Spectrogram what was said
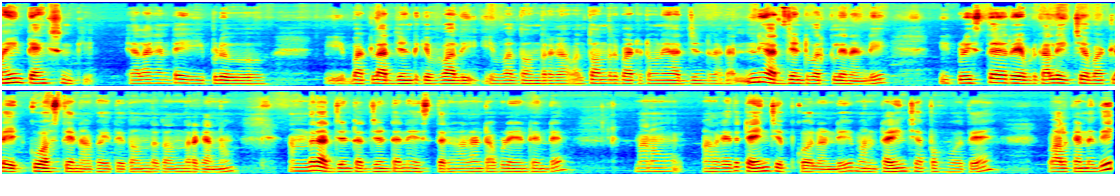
మైండ్ టెన్షన్కి ఎలాగంటే ఇప్పుడు ఈ బట్టలు అర్జెంటుకి ఇవ్వాలి. ఇవ్వాలి తొందరగా. వాళ్ళు తొందర పెట్టడం అర్జెంట్ నాకు అన్నీ అర్జెంట్ వర్క్లేనండి. ఇప్పుడు ఇస్తే రేపటికల్లా ఇచ్చే బట్టలు ఎక్కువ వస్తాయి నాకైతే తొందర తొందరగానో. అందరూ అర్జెంట్ అర్జెంట్ అనే ఇస్తారు. అలాంటప్పుడు ఏంటంటే మనం వాళ్ళకైతే టైం చెప్పుకోవాలండి. మనం టైం చెప్పకపోతే వాళ్ళకన్నది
